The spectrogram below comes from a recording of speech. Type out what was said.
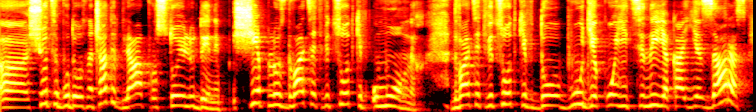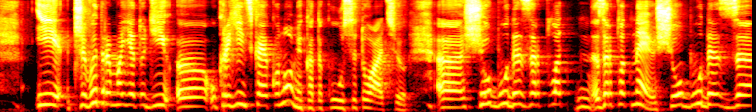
е, що це буде означати для простої людини? Ще плюс 20% умовних, 20% до будь-якої ціни, яка є зараз. І чи витримає тоді е, українська економіка таку ситуацію? Е, що буде з зарплат... зарплатнею? Що буде з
